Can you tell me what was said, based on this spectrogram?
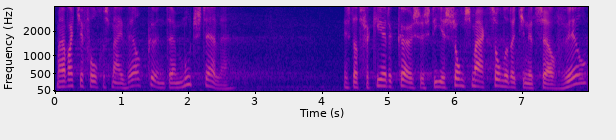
Maar wat je volgens mij wel kunt en moet stellen, is dat verkeerde keuzes die je soms maakt zonder dat je het zelf wil,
